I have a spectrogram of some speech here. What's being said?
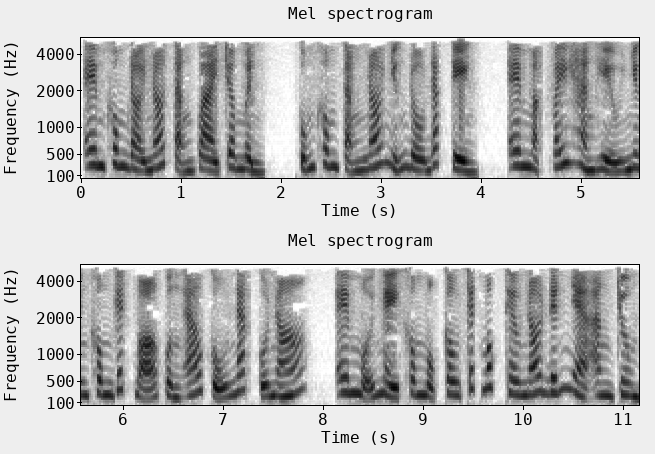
em không đòi nó tặng quà cho mình, cũng không tặng nó những đồ đắt tiền, em mặc váy hàng hiệu nhưng không ghét bỏ quần áo cũ nát của nó, em mỗi ngày không một câu trách móc theo nó đến nhà ăn chung,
